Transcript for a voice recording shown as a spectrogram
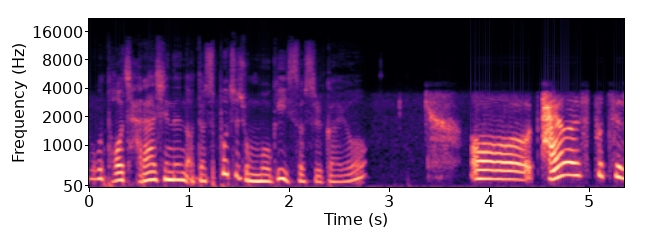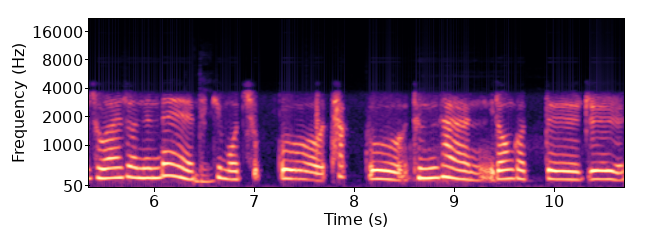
혹은 더 잘하시는 어떤 스포츠 종목이 있었을까요? 어, 다양한 스포츠 좋아하셨는데 네. 특히 뭐 축구, 탁구, 등산 이런 것들을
